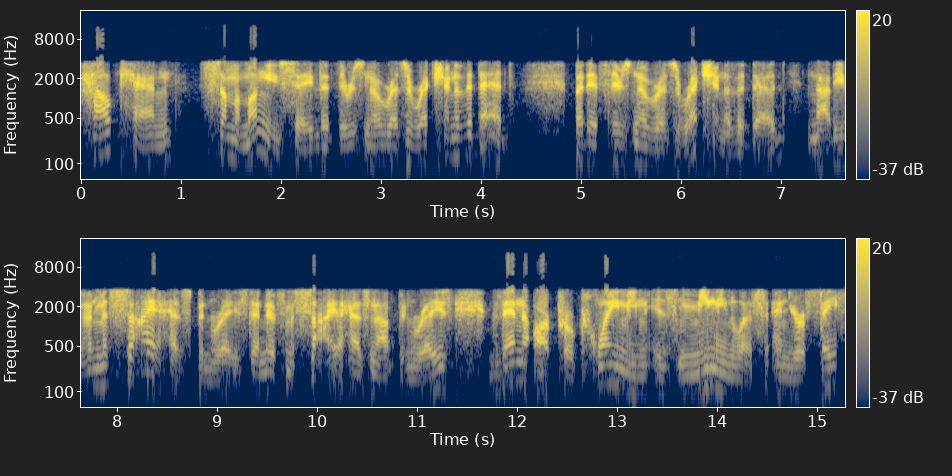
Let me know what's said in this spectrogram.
how can some among you say that there is no resurrection of the dead but if there's no resurrection of the dead, not even Messiah has been raised. And if Messiah has not been raised, then our proclaiming is meaningless, and your faith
